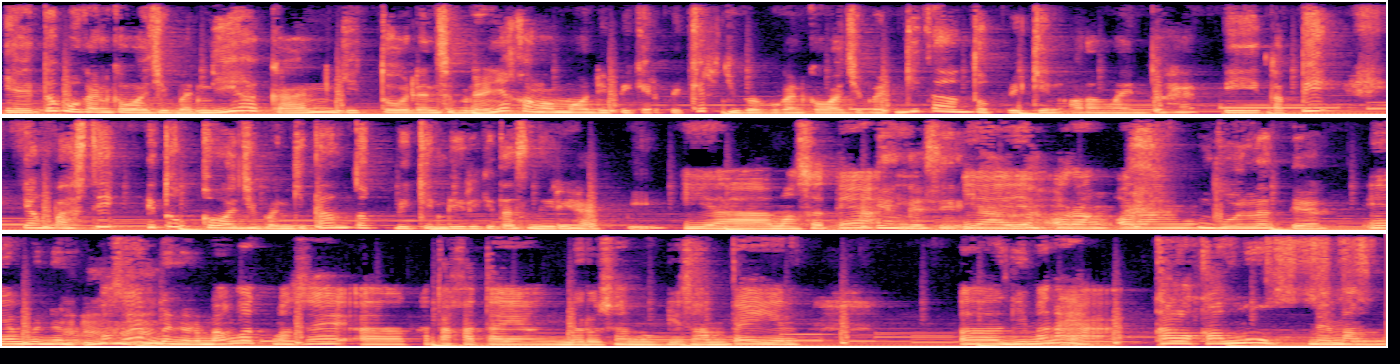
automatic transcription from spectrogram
ya itu bukan kewajiban dia kan gitu. Dan sebenarnya kalau mau dipikir-pikir juga bukan kewajiban kita untuk bikin orang lain tuh happy. Tapi yang pasti itu kewajiban kita untuk bikin diri kita sendiri happy. Iya, maksudnya ya enggak sih? ya ya orang-orang bulat ya? Iya bener, Mm-mm. maksudnya bener banget, maksudnya eh, kata-kata yang barusan Nuki sampein. Eh, gimana ya? Kalau kamu memang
